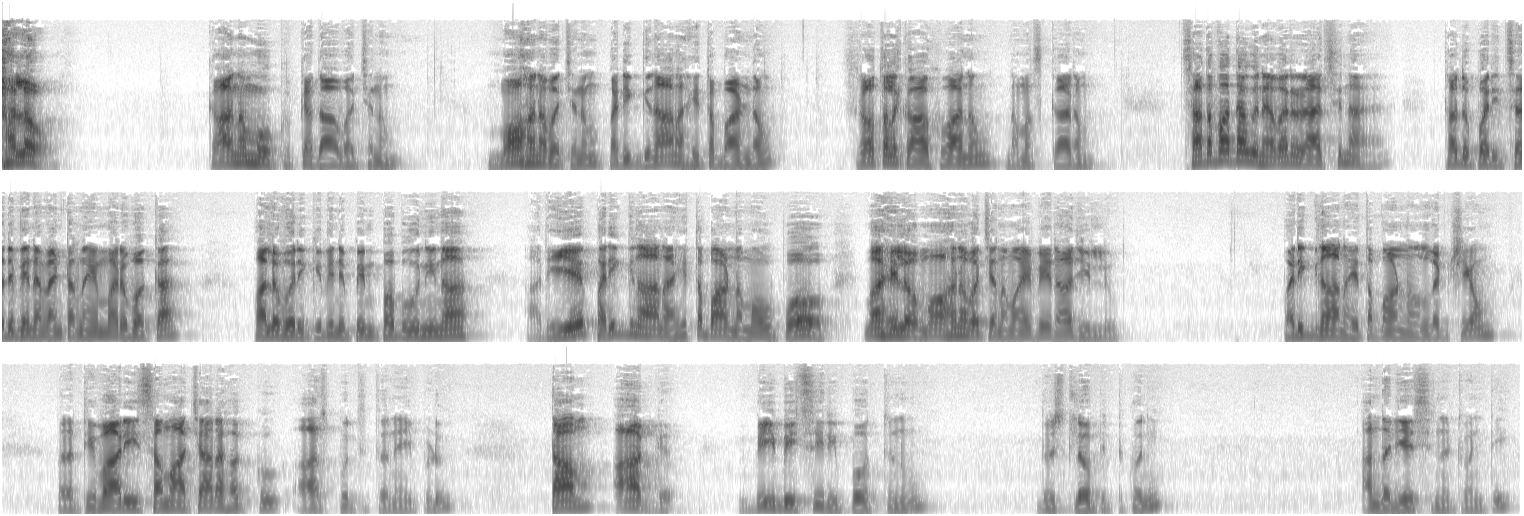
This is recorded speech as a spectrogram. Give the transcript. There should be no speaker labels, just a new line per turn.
Hello. కానమూకు కథావచనం మోహనవచనం పరిజ్ఞాన హితబాండం శ్రోతలకు ఆహ్వానం నమస్కారం. చదవదగునెవరు రాసిన తదుపరి చదివిన వెంటనే మరొక పలువురికి వినిపింపబూనినా అదే పరిజ్ఞాన హితభాండమవు పో మహిళ మోహనవచనమై విరాజిల్లు. పరిజ్ఞాన హితబాండం లక్ష్యం ప్రతివారీ సమాచార హక్కు ఆ స్ఫూర్తితోనే ఇప్పుడు. టామ్ ఆగ్ బీబీసీ రిపోర్టును దృష్టిలో పెట్టుకొని అందజేసినటువంటి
